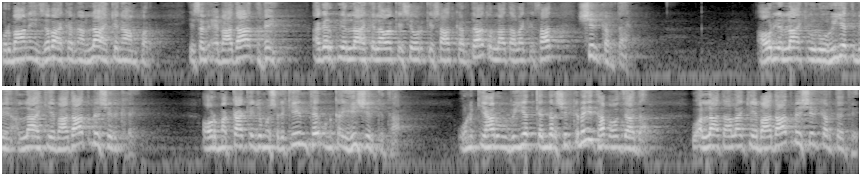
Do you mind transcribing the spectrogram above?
قربانی ذبح کرنا اللہ کے نام پر. یہ سب عبادات ہیں. اگر کوئی اللہ کے علاوہ کسی اور کے ساتھ کرتا ہے تو اللہ تعالیٰ کے ساتھ شرک کرتا ہے. اور یہ اللہ کی الوحیت میں، اللہ کی عبادات میں شرک ہے. اور مکہ کے جو مشرقین تھے، ان کا یہی شرک تھا. ان کی یہاں ربوبیت کے اندر شرک نہیں تھا بہت زیادہ. وہ اللہ تعالیٰ کی عبادات میں شرک کرتے تھے۔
